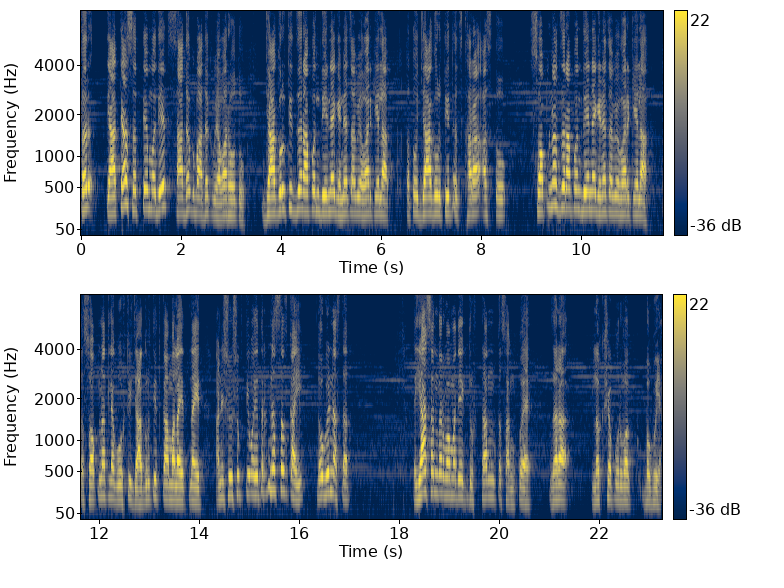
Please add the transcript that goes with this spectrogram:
तर त्या त्या सत्तेमध्येच साधक बाधक व्यवहार होतो. जागृतीत जर आपण देण्या घेण्याचा व्यवहार केला तर तो जागृतीतच खरा असतो. स्वप्नात जर आपण देण्या घेण्याचा व्यवहार केला तर स्वप्नातल्या गोष्टी जागृतीत कामाला येत नाहीत आणि सुषुप्तीमध्ये तर नसतंच काही दोघे नसतात. तर या संदर्भामध्ये एक दृष्टांत सांगतो आहे जरा लक्षपूर्वक बघूया.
